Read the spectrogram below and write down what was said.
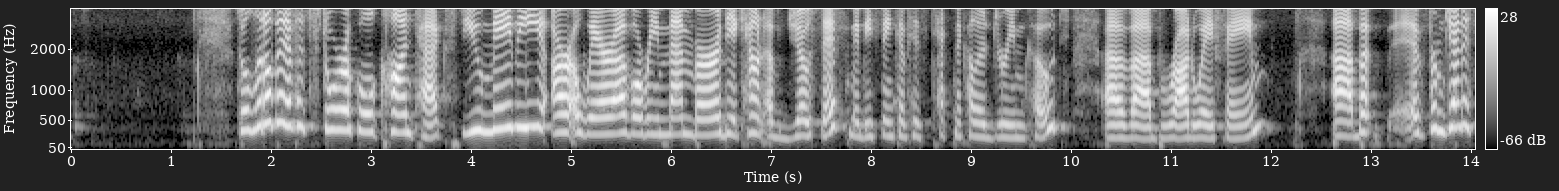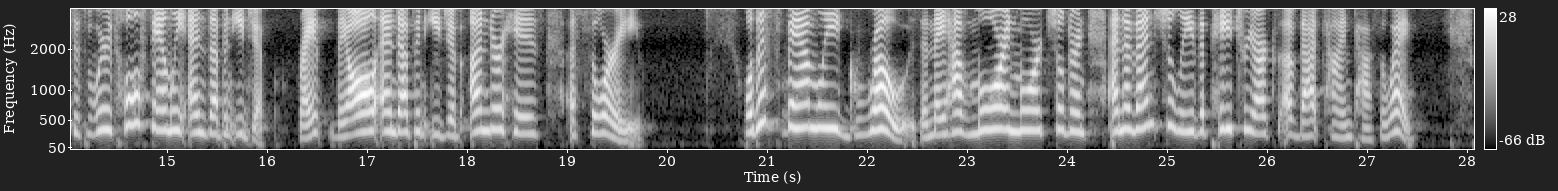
So, a little bit of historical context. You maybe are aware of or remember the account of Joseph. Maybe think of his Technicolor Dreamcoat of uh, Broadway fame. Uh, but uh, from Genesis, where his whole family ends up in Egypt, right? They all end up in Egypt under his authority. Well, this family grows and they have more and more children, and eventually the patriarchs of that time pass away.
